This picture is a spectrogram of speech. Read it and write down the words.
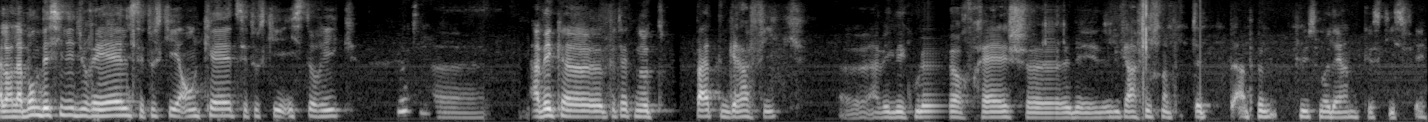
Alors, la bande dessinée du réel, c'est tout ce qui est enquête, c'est tout ce qui est historique. avec peut-être notre patte graphique euh, avec des couleurs fraîches, euh, du graphisme peut-être un peu plus moderne que ce qui se fait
